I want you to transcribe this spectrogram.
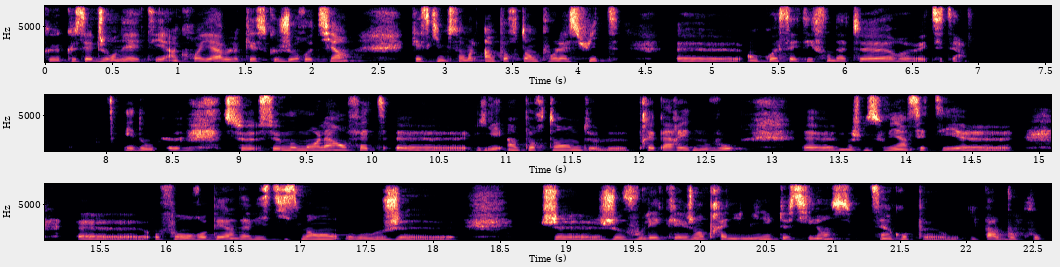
que, cette journée a été incroyable, qu'est-ce que je retiens, qu'est-ce qui me semble important pour la suite, euh, en quoi ça a été fondateur, euh, etc. Et donc euh, ce, moment-là, en fait, il est important de le préparer de nouveau. moi, je me souviens, c'était au Fonds européen d'investissement où je, je, voulais que les gens prennent une minute de silence. C'est un groupe où ils parlent beaucoup.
